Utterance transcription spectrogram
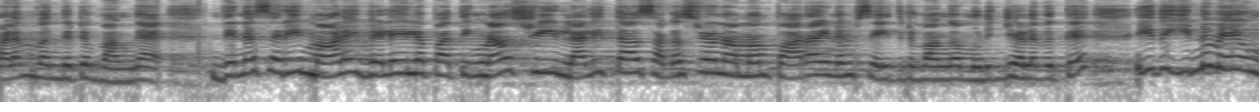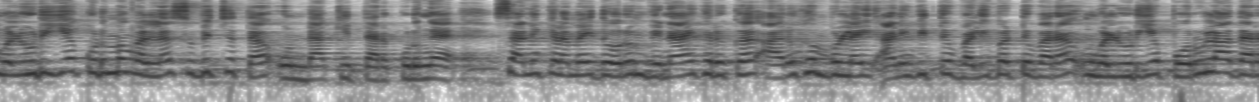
வளம் வந்துட்டு வாங்க. தினசரி மாலை வேளையில பார்த்தீங்கன்னா ஸ்ரீ லலிதா சகஸ்ரநாமம் பாராயணம் செய்துட்டு வாங்க முடிஞ்ச அளவுக்கு. இது இன்னுமே உங்களுடைய குடும்பங்களில் சுபிச்சத்தை உண்டாக்கி தரக்கொடுங்க. சனிக்கிழமை தோறும் விநாயகருக்கு அருகம்புள்ளை அணிவித்து வழிபட்டு வர உங்களுடைய பொருளாதார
